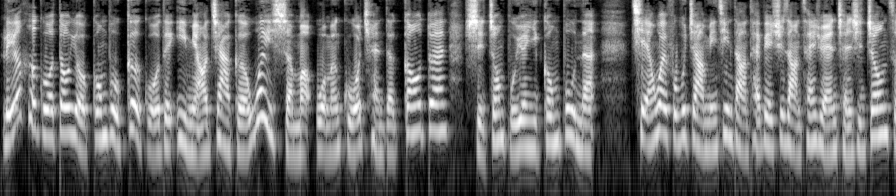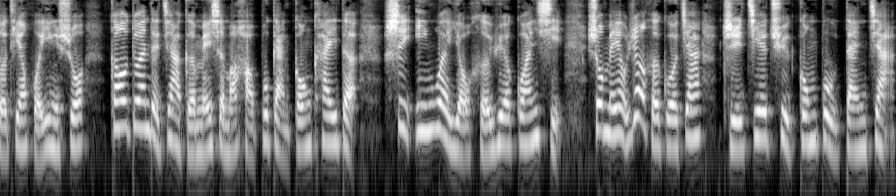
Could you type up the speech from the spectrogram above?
联合国都有公布各国的疫苗价格，为什么我们国产的高端始终不愿意公布呢？前卫福部长、民进党台北市长参选人陈时中昨天回应说，高端的价格没什么好不敢公开的，是因为有合约关系。说没有任何国家直接去公布单价，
